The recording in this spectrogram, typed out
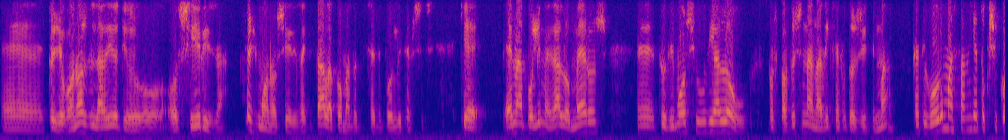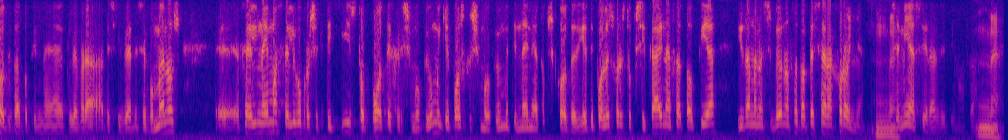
Ε, το γεγονός δηλαδή ότι ο, ο ΣΥΡΙΖΑ, και όχι μόνο ο ΣΥΡΙΖΑ και τα άλλα κόμματα της αντιπολίτευσης και ένα πολύ μεγάλο μέρος ε, του δημόσιου διαλόγου προσπαθούσε να αναδείξει αυτό το ζήτημα, κατηγορούμασταν για τοξικότητα από την ε, πλευρά της κυβέρνησης. Επομένως, ε, θέλει να είμαστε λίγο προσεκτικοί στο πότε χρησιμοποιούμε και πώς χρησιμοποιούμε την έννοια τοξικότητας. Γιατί πολλές φορές τοξικά είναι αυτά τα οποία είδαμε να συμβαίνουν αυτά τα τέσσερα χρόνια ναι. σε μία σειρά ζητήματα. Ναι.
